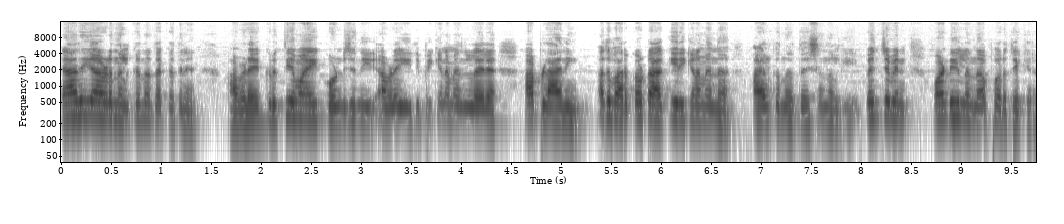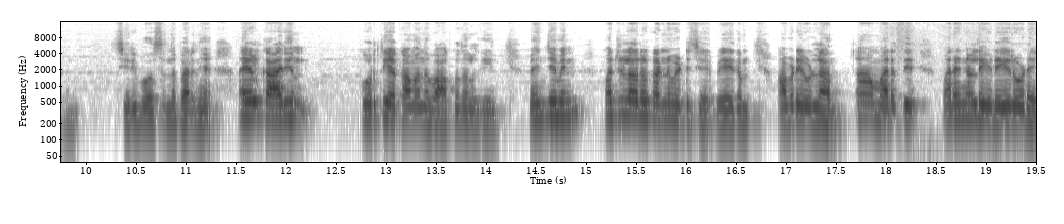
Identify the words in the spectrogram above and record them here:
രാധിക അവിടെ നിൽക്കുന്ന തക്കത്തിന് അവളെ കൃത്യമായി കൊണ്ടുചെന്ന് അവളെ ഇടിപ്പിക്കണമെന്നുള്ള ആ പ്ലാനിങ് അത് വർക്കൗട്ട് ആക്കിയിരിക്കണമെന്ന് അയാൾക്ക് നിർദ്ദേശം നൽകി ബെഞ്ചമിൻ വണ്ടിയിൽ നിന്ന് പുറത്തേക്ക് ഇറങ്ങുന്നു. ശരി ബോസ് എന്ന് പറഞ്ഞ് അയാൾ കാര്യം പൂർത്തിയാക്കാമെന്ന് വാക്കു നൽകി ബെഞ്ചമിൻ മറ്റുള്ളവരെ കണ്ണുവെട്ടിച്ച് വേഗം അവിടെയുള്ള ആ മരത്തി മരങ്ങളുടെ ഇടയിലൂടെ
